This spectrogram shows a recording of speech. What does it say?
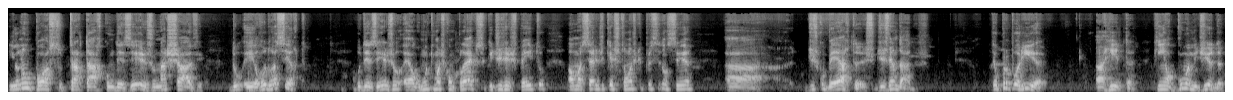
E eu não posso tratar com desejo na chave do erro ou do acerto. O desejo é algo muito mais complexo que diz respeito a uma série de questões que precisam ser ah, descobertas, desvendadas. Eu proporia a Rita que, em alguma medida,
